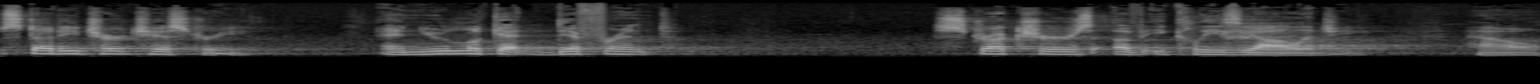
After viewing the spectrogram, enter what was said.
study church history and you look at different structures of ecclesiology, how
